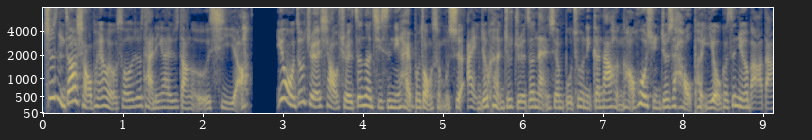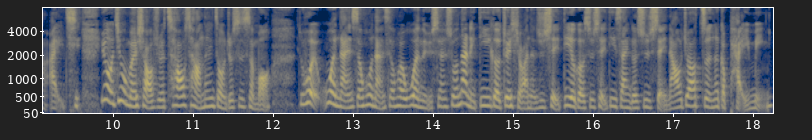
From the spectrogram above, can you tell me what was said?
就是你知道，小朋友有时候就谈恋爱就当儿戏啊。因为我就觉得小学真的，其实你还不懂什么是爱，你就可能就觉得这男生不错，你跟他很好，或许你就是好朋友，可是你会把他当爱情。因为我记得我们小学操场那种就是什么，就会问男生或男生会问女生说，那你第一个最喜欢的是谁？第二个是谁？第三个是谁？然后就要争那个排名。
